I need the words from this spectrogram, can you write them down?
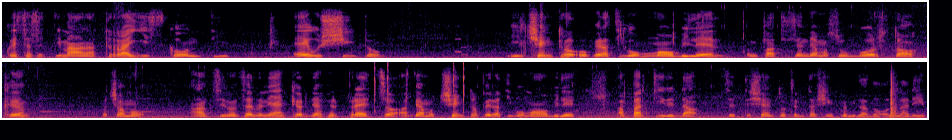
questa settimana tra gli sconti è uscito il centro operativo mobile Infatti se andiamo su Warstock Facciamo Anzi non serve neanche ordinare per prezzo Abbiamo centro operativo mobile A partire da 735 mila dollari.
